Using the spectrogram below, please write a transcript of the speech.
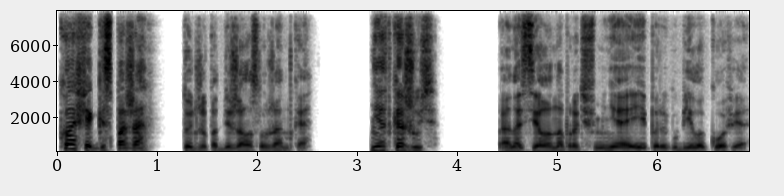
«Кофе, госпожа!» — тут же подбежала служанка. «Не откажусь». Она села напротив меня и пригубила кофе.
